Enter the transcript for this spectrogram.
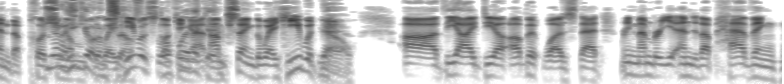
end up pushing No, no, him the way he was looking at? I'm saying the way he would Yeah. know. Uh, the idea of it was that remember you ended up having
